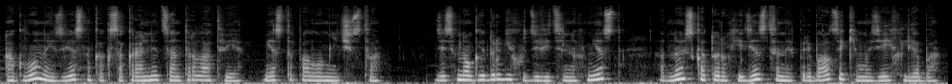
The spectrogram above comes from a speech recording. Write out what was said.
Аглона известна как сакральный центр Латвии, место паломничества – Здесь много и других удивительных мест, одно из которых единственный в Прибалтике музей хлеба.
